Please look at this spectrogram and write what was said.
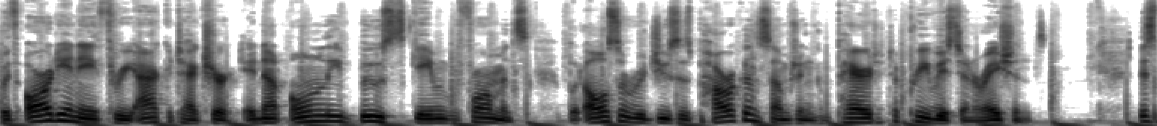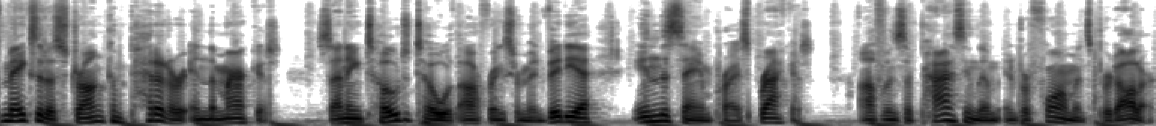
With RDNA 3 architecture, it not only boosts gaming performance, but also reduces power consumption compared to previous generations. This makes it a strong competitor in the market, standing toe to toe with offerings from Nvidia in the same price bracket, often surpassing them in performance per dollar.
